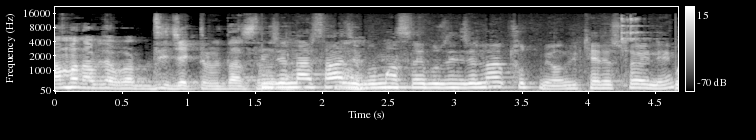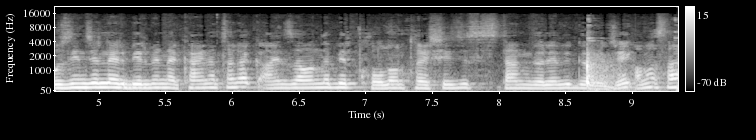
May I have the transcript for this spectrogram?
Aman abi de diyecektim buradan sonra. Zincirler sadece bu masayı bu zincirler tutmuyor. Bir kere söyleyeyim. Bu zincirleri birbirine kaynatarak aynı zamanda bir kolon taşıyıcı sistem görevi görecek. Ama sadece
